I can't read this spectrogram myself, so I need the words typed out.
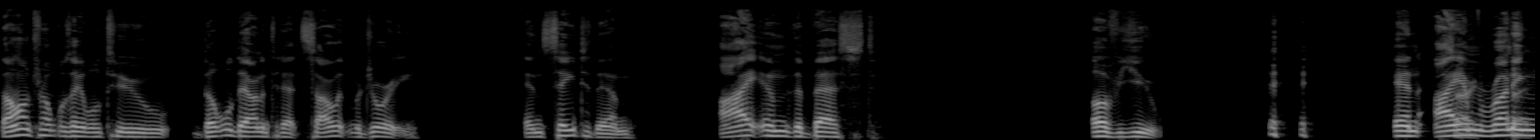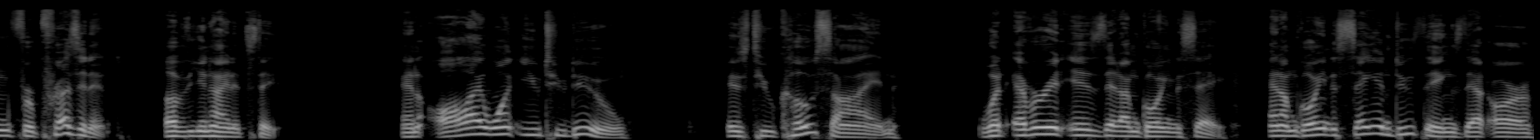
Donald Trump was able to double down into that silent majority and say to them, I am the best of you. and I Sorry, am sorry. running for president of the United States. And all I want you to do is to co sign whatever it is that I'm going to say. And I'm going to say and do things that are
